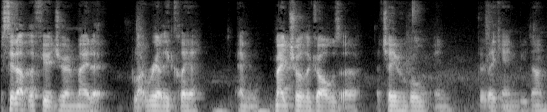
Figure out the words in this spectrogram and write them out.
set up the future and made it like really clear, and made sure the goals are achievable and that they can be done.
